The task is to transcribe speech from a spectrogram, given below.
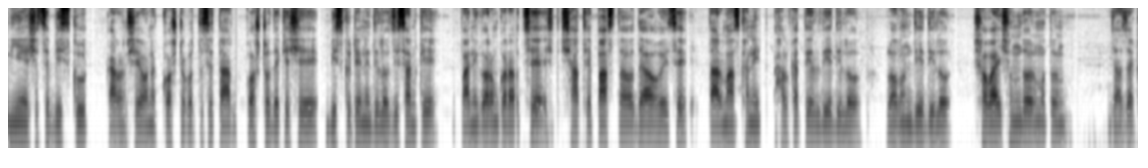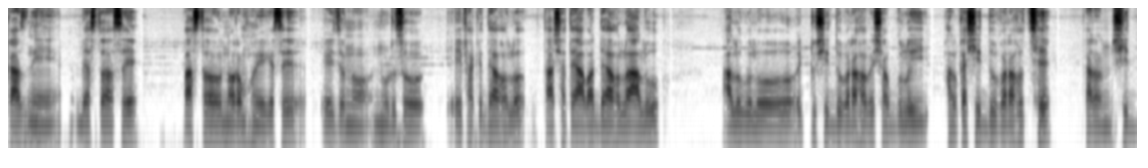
নিয়ে এসেছে বিস্কুট, কারণ সে অনেক কষ্ট করতেছে। তার কষ্ট দেখে সে বিস্কুট এনে দিল জিসানকে। পানি গরম করা হচ্ছে, সাথে পাস্তাও দেওয়া হয়েছে। তার মাঝখানে হালকা তেল দিয়ে দিল, লবণ দিয়ে দিল। সবাই সুন্দর মতন যা যা কাজ নিয়ে ব্যস্ত আছে। পাস্তাও নরম হয়ে গেছে এই জন্য নুডলসও এই ফাঁকে দেওয়া হলো। তার সাথে আবার দেওয়া হলো আলু। আলুগুলো একটু সিদ্ধ করা হবে। সবগুলোই হালকা সিদ্ধ করা হচ্ছে। কারণ সিদ্ধ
